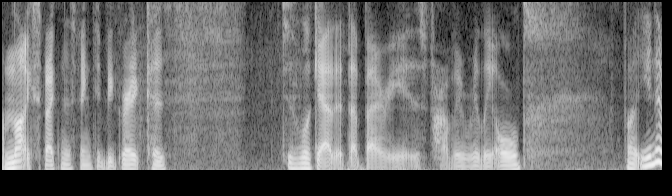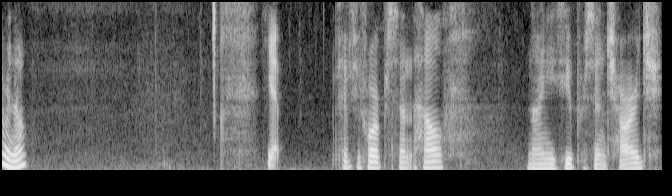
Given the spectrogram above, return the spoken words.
I'm not expecting this thing to be great because just look at it. That battery is probably really old. But you never know. Yep. 54% health, 92% charge.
